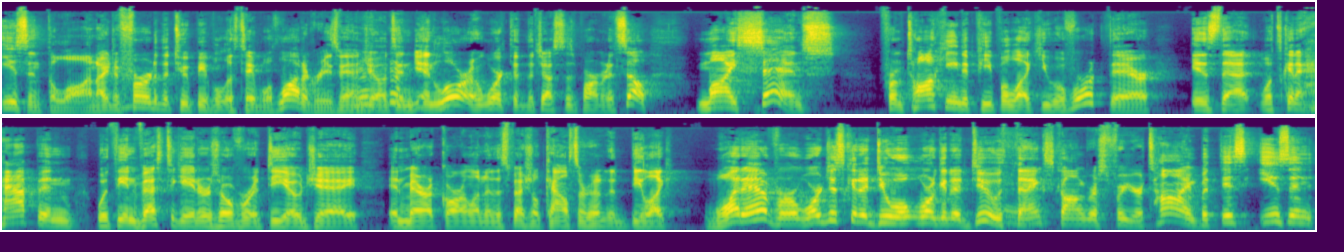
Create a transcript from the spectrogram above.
isn't the law. And I defer to the two people at the table with law degrees, Van Jones and, and Laura, who worked at the Justice Department itself. My sense from talking to people like you who have worked there is that what's going to happen with the investigators over at DOJ and Merrick Garland and the special counsel are going to be like, whatever, we're just going to do what we're going to do. Thanks, Congress, for your time. But this isn't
